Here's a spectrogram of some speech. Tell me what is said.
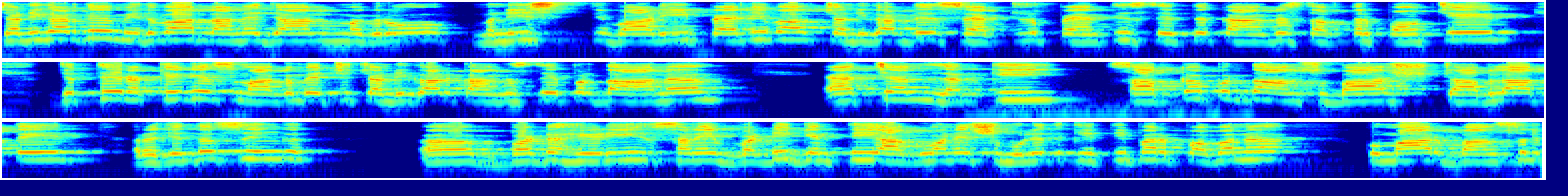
ਚੰਡੀਗੜ੍ਹ ਦੇ ਉਮੀਦਵਾਰ ਲਾਣੇ ਜਾਣ ਮਗਰੋਂ ਮਨੀਸ਼ ਤਿਵਾੜੀ ਪਹਿਲੀ ਵਾਰ ਚੰਡੀਗੜ੍ਹ ਦੇ ਸੈਕਟਰ 35 ਸਥਿਤ ਕਾਂਗਰਸ ਦਫ਼ਤਰ ਪਹੁੰਚੇ ਜਿੱਥੇ ਰੱਖੇ ਗਏ ਸਮਾਗਮ ਵਿੱਚ ਚੰਡੀਗੜ੍ਹ ਕਾਂਗਰਸ ਦੇ ਪ੍ਰਧਾਨ ਐਚ ਐਲ ਲੱਕੀ ਸਾਬਕਾ ਪ੍ਰਧਾਨ ਸੁਭਾਸ਼ ਚਾਵਲਾ ਅਤੇ ਰਜਿੰਦਰ ਸਿੰਘ ਅ, ਬਡਹੇੜੀ ਸਣੇ ਵੱਡੀ ਗਿਣਤੀ ਆਗੂਆਂ ਨੇ ਸ਼ਮੂਲੀਅਤ ਕੀਤੀ ਪਰ ਪਵਨ ਕੁਮਾਰ ਬਾਂਸਲ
